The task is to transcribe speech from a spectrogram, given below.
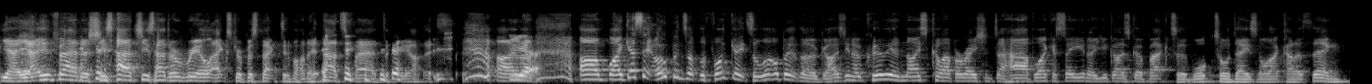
yeah, yeah. In fairness, she's had she's had a real extra perspective on it. That's fair, to be honest. I yeah. Um, well, I guess it opens up the floodgates a little bit, though, guys. You know, clearly a nice collaboration to have. Like I say, you know, you guys go back to Warped Tour days and all that kind of thing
